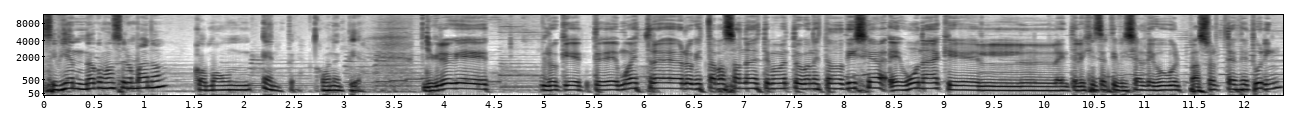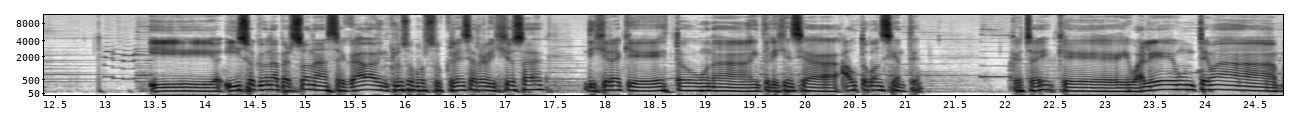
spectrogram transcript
si bien no como un ser humano, como un ente, como una entidad. Yo creo que lo que te demuestra lo que está pasando en este momento con esta noticia es una que la inteligencia artificial de Google pasó el test de Turing y hizo que una persona sesgada incluso por sus creencias religiosas dijera que esto es una inteligencia autoconsciente. ¿Cachai? Que igual es un tema,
